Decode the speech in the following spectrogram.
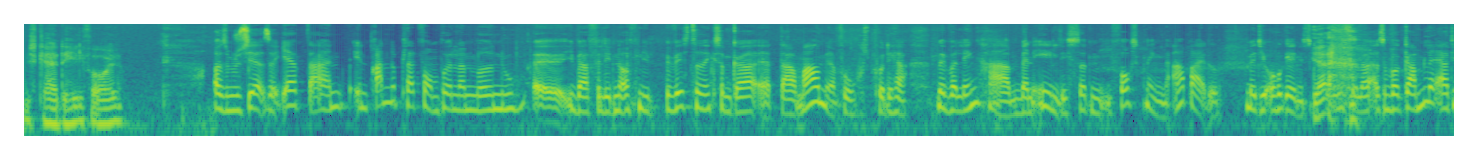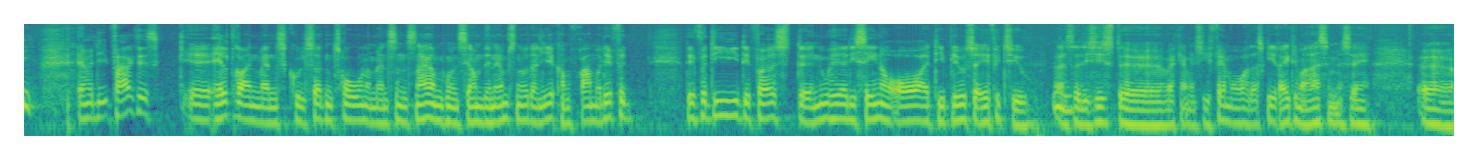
vi skal have det hele for øje. Og som du siger, altså, ja, der er en, en brændende platform på en eller anden måde nu, øh, i hvert fald i den offentlige bevidsthed, ikke, som gør, at der er meget mere fokus på det her. Men hvor længe har man egentlig sådan i forskningen arbejdet med de organiske ja. solceller? Altså, hvor gamle er de? Jamen, de er faktisk øh, ældre, end man skulle sådan tro, når man sådan snakker om, det, om det er nærmest noget, der lige er kommet frem. Og det er, for, det er fordi, det først øh, nu her de senere år, at de er blevet så effektive. Mm. Altså de sidste, øh, hvad kan man sige, fem år, der sker rigtig meget, som jeg sagde. Øh,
